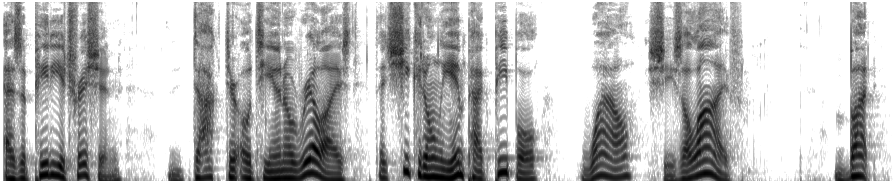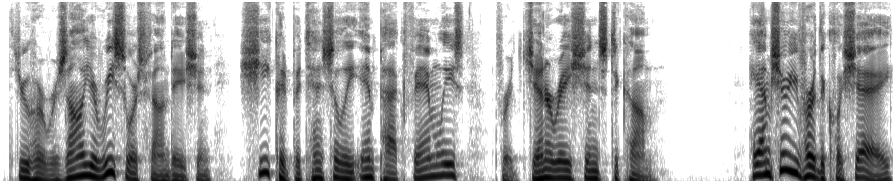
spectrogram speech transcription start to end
as a pediatrician, Dr. Otieno realized that she could only impact people while she's alive. But through her Rusalia Resource Foundation, she could potentially impact families for generations to come. Hey, I'm sure you've heard the cliche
